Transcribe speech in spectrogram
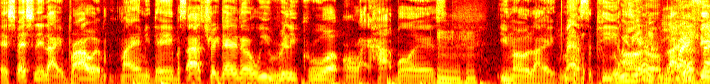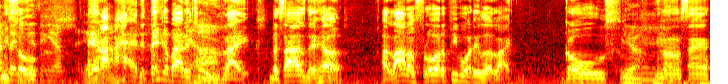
especially like Broward, Miami Dade. Besides Trick Daddy, them, we really grew up on like Hot Boys mm-hmm. you know, like Master P, all Louisiana. them. Like, right. you feel me? So, yeah. and I, I had to think about it Yeah. too. Like, besides the hell, a lot of Florida people, what they look like, goals. Yeah. You know what I'm saying?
